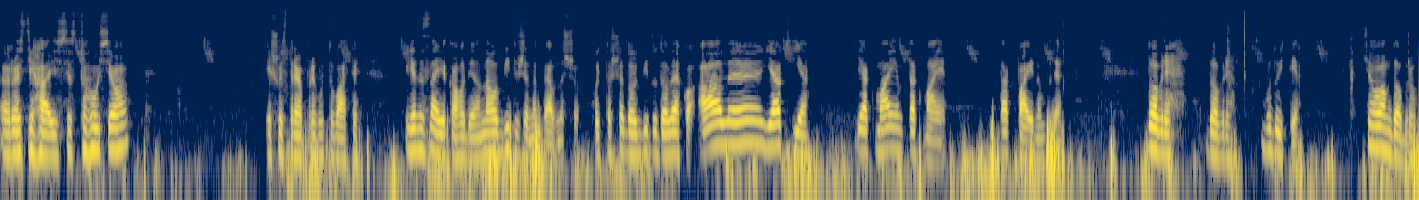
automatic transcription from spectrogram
роздягаюся з того всього. І щось треба приготувати Я не знаю, яка година. На обід вже, напевно, що. Хоч то ще до обіду далеко, але як є. Як маємо, так маємо. Так файно буде. Добре, добре, буду йти. Всього вам доброго.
